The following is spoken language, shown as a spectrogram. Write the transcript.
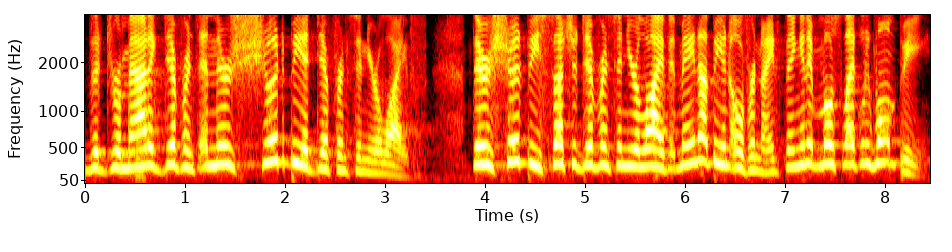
The dramatic difference. And there should be a difference in your life. There should be such a difference in your life. It may not be an overnight thing, and it most likely won't be.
